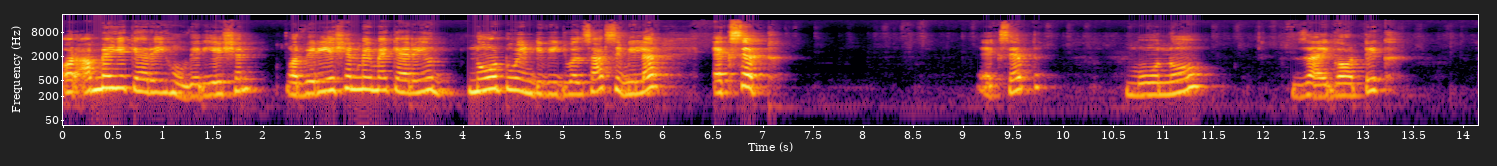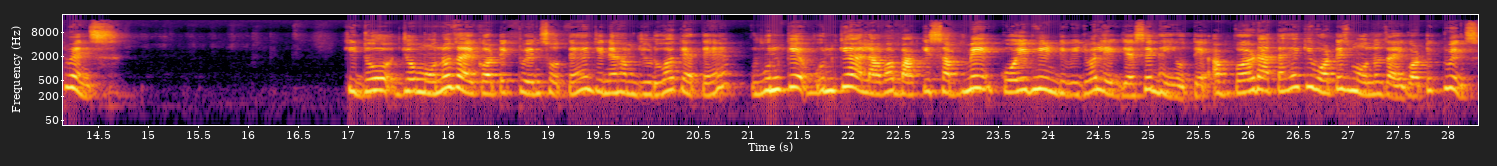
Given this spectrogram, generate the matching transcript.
और अब मैं ये कह रही हूँ वेरिएशन और वेरिएशन में मैं कह रही हूँ no two individuals are similar except except monozygotic twins कि दो, जो मोनोजाइगोटिक ट्विंस होते हैं, जिन्हें हम जुड़वा कहते हैं, उनके उनके अलावा बाकी सब में कोई भी इंडिविजुअल एक जैसे नहीं होते। अब वर्ड आता है कि व्हाट इज़ मोनोजाइगोटिक ट्विंस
